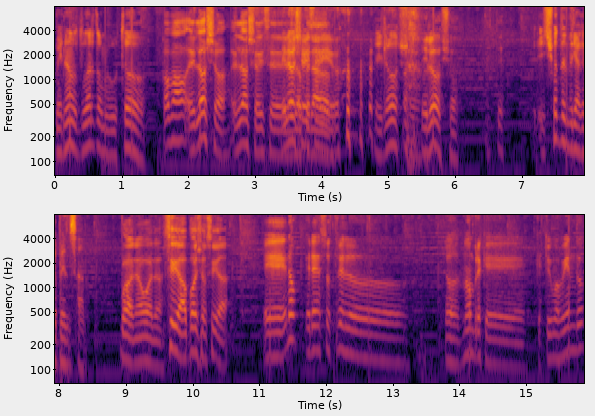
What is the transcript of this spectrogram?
Venado Tuerto me gustó. ¿Cómo? El hoyo, el hoyo dice El el, hoyo operador. Diego. El hoyo. El hoyo. Yo tendría que pensar. Bueno, bueno. Siga, apoyo, siga. Eh, no, eran esos tres los, los nombres que, que estuvimos viendo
